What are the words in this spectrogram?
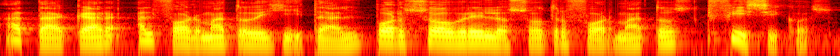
atacar al formato digital por sobre los otros formatos físicos.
